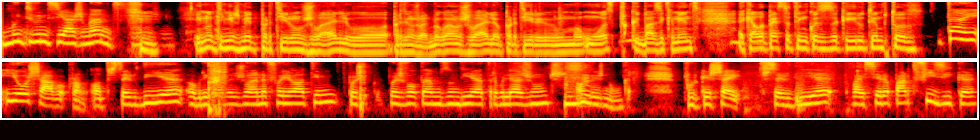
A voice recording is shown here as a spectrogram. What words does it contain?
Muito entusiasmante mesmo. E não tinhas medo de partir um joelho, ou partir um joelho, magoar um joelho ou partir uma- um osso, porque basicamente aquela peça tem coisas a cair o tempo todo. Tem, e eu achava, pronto, ao terceiro dia, obrigada Joana, foi ótimo. Depois, depois voltamos um dia a trabalhar juntos, talvez nunca. Porque achei, terceiro dia vai ser a parte física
